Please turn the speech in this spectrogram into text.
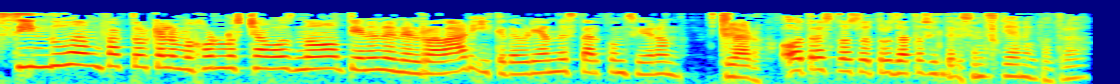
Sin duda un factor que a lo mejor los chavos no tienen en el radar y que deberían de estar considerando. Claro. Otras cosas, otros datos interesantes que hayan encontrado.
